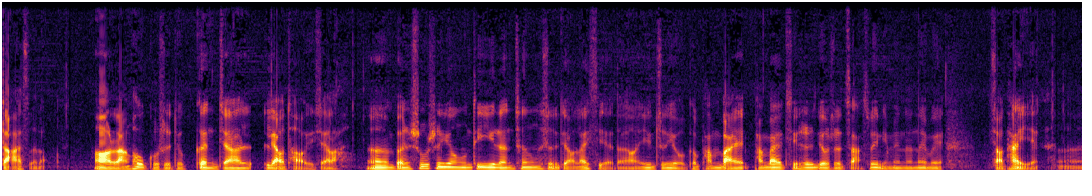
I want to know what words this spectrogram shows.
打死了啊，然后故事就更加潦草一些了。嗯，本书是用第一人称视角来写的啊，一直有个旁白，旁白其实就是《杂碎》里面的那位小太爷，嗯，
